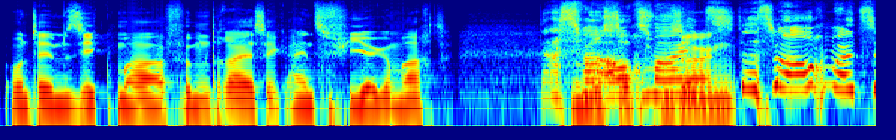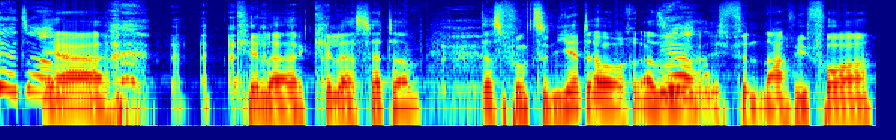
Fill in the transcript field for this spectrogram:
und dem Sigma 3514 gemacht. Das Man war auch meins. sagen- das war auch mein Setup. Ja, Killer, Killer Setup. Das funktioniert auch. Also Ja. ich finde nach wie vor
